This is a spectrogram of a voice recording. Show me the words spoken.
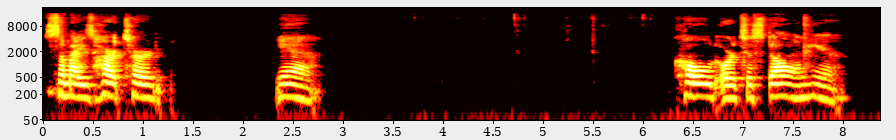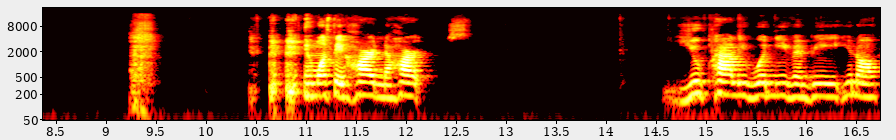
Somebody's heart turned yeah. Cold or to stone here. and once they harden the hearts, you probably wouldn't even be, you know,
